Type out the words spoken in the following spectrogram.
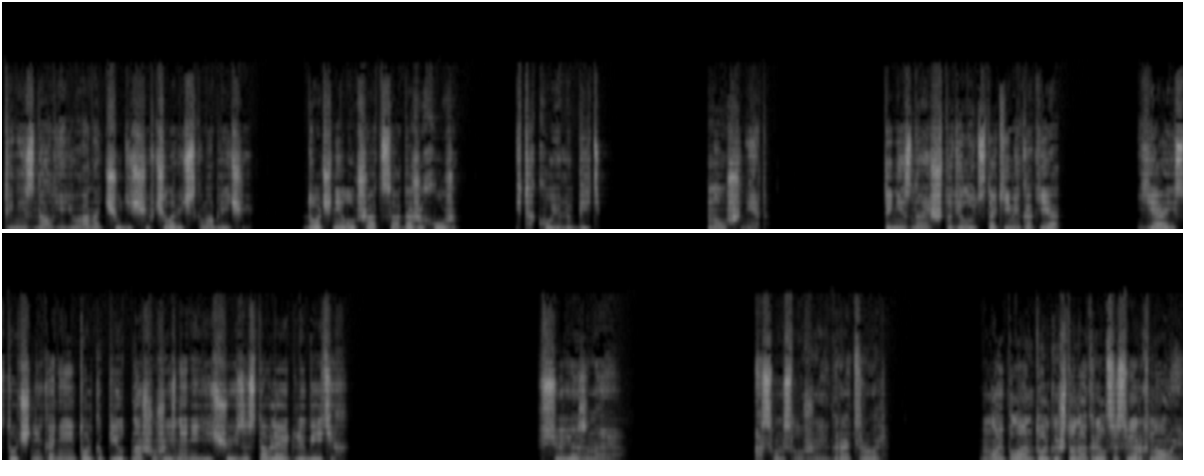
Ты не знал ее, она чудище в человеческом обличии. Дочь не лучше отца, даже хуже. И такую любить? Но уж нет. Ты не знаешь, что делают с такими, как я. Я — источник, они не только пьют нашу жизнь, они еще и заставляют любить их». «Все я знаю. А смысл уже играть роль? Мой план только что накрылся сверхновой».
